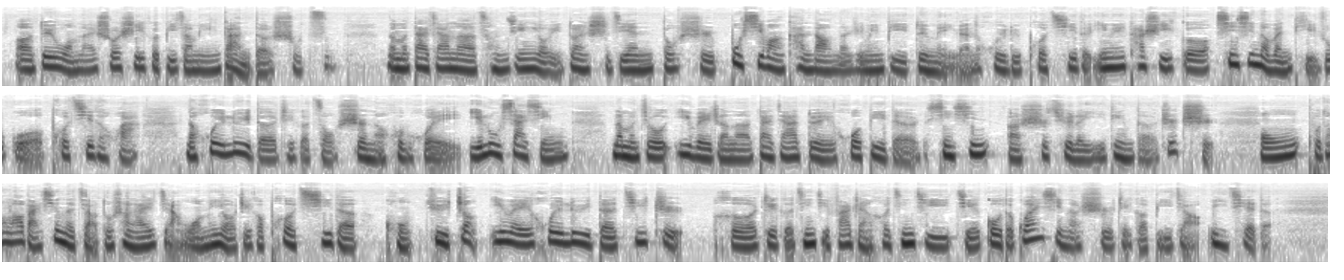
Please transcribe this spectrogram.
呃，对于我们来说是一个比较敏感的数字。那么大家呢，曾经有一段时间都是不希望看到呢人民币对美元的汇率破七的，因为它是一个信心的问题。如果破七的话，那汇率的这个走势呢会不会一路下行？那么就意味着呢，大家对货币的信心啊失去了一定的支持。从普通老百姓的角度上来讲，我们有这个破七的恐惧症，因为汇率的机制和这个经济发展和经济结构的关系呢是这个比较密切的。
